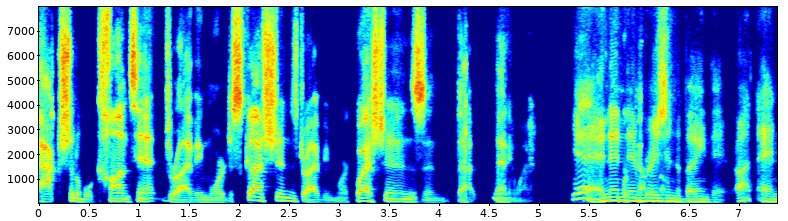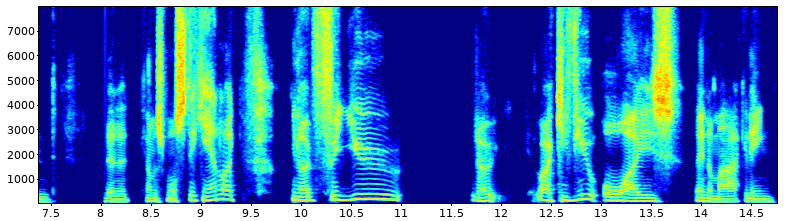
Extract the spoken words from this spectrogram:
actionable content driving more discussions, driving more questions, and that anyway. Yeah, and then and reason to being there, right? And then it becomes more sticky. And like, you know, for you, you know, like have you always been a marketing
